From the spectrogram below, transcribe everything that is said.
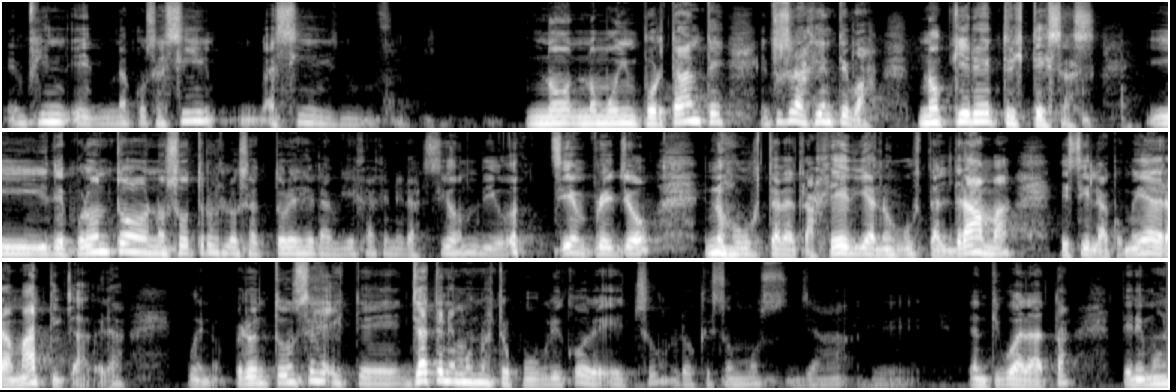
en fin, eh, una cosa así, así no, no muy importante, entonces la gente va, no quiere tristezas. Y de pronto nosotros los actores de la vieja generación, digo, siempre yo, nos gusta la tragedia, nos gusta el drama, es decir, la comedia dramática, ¿verdad? Bueno, pero entonces este, ya tenemos nuestro público, de hecho, los que somos ya de antigua data, tenemos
